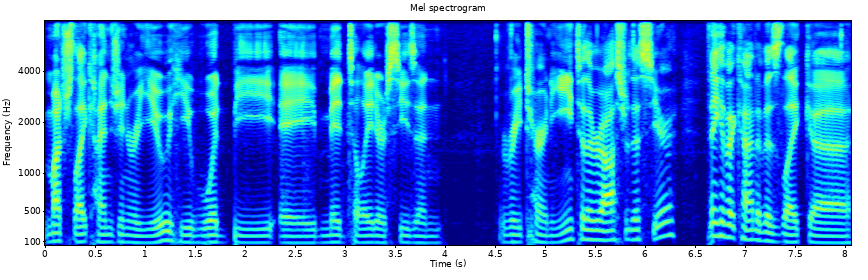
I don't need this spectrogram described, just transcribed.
much like Hyunjin Ryu, he would be a mid to later season returnee to the roster this year. Think of it kind of as like a,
